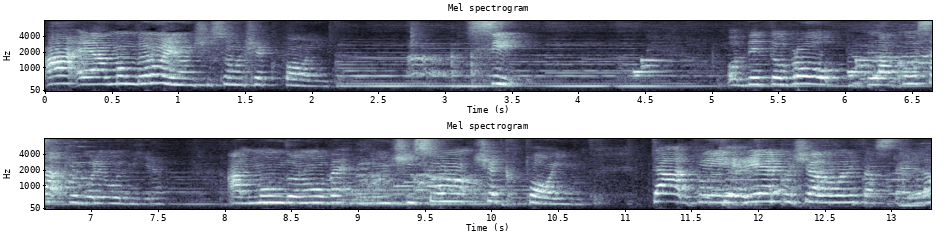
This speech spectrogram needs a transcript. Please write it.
Ah, e al mondo 9 non ci sono checkpoint. Sì. Ho detto proprio la cosa che volevo dire. Al mondo 9 non ci sono checkpoint. Tanto che rieccoci alla moneta stella.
